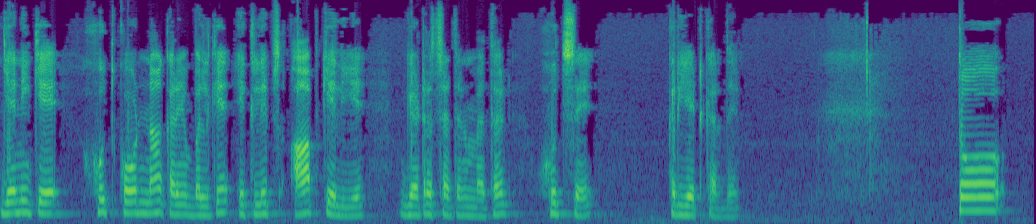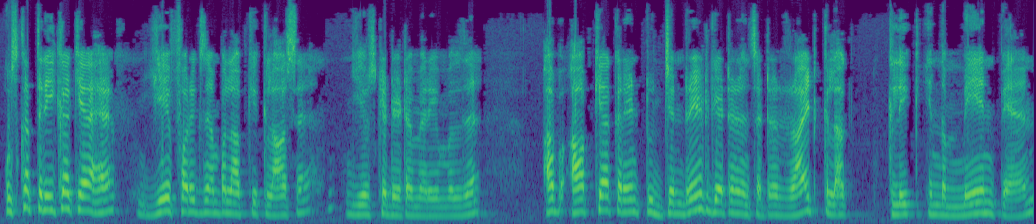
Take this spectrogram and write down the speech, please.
یعنی کہ خود کوڈ نہ کریں، بلکہ اکلپس آپ کے لیے گیٹر سیٹر میتھڈ خود سے کریٹ کر دیں تو اس کا طریقہ کیا ہے؟ یہ فار ایگزامپل آپ کی کلاس ہے، یہ اس کے ڈیٹا ویریبلز ہیں۔ اب آپ کیا کریں to generate getter and setter right click in the main pane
